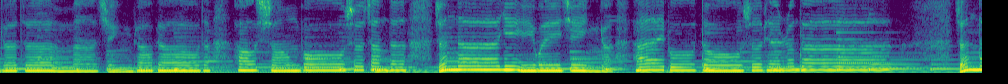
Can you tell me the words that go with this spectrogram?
歌怎么轻飘飘的，好像不是真的？真的以为情歌还不都是骗人的？真的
